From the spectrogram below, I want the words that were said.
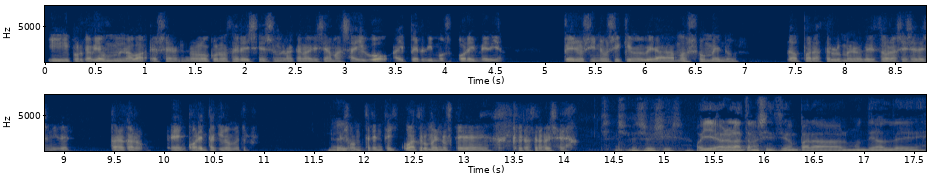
Y porque había una, o sea, no lo conoceréis, es una canal que se llama Saigo, ahí perdimos hora y media, pero si no, sí que me hubiera más o menos dado para hacerlo en menos de 10 horas ese desnivel. Pero claro, en 40 kilómetros. Son 34 menos que, que la travesera. Sí, sí, sí, Oye, ahora la transición para el Mundial de,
